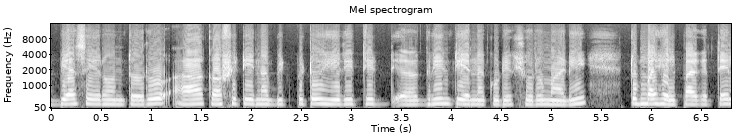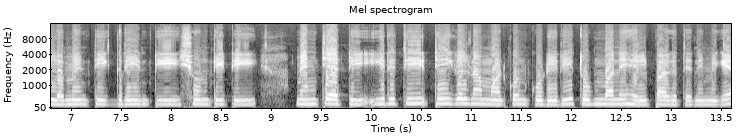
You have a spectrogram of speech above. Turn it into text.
ಅಭ್ಯಾಸ ಇರುವಂಥವ್ರು ಆ ಕಾಫಿ ಟೀನ ಬಿಟ್ಬಿಟ್ಟು ಈ ರೀತಿ ಗ್ರೀನ್ ಟೀಯನ್ನು ಕುಡಿಯೋಕೆ ಶುರು ಮಾಡಿ ತುಂಬಾ ಹೆಲ್ಪ್ ಆಗುತ್ತೆ. ಲೆಮನ್ ಟೀ ಗ್ರೀನ್ ಟೀ ಶುಂಠಿ ಟೀ ಮೆಂತ್ಯ ಟೀ, ಈ ರೀತಿ ಟೀಗಳನ್ನ ಮಾಡ್ಕೊಂಡು ಕುಡೀರಿ ತುಂಬಾ ಹೆಲ್ಪ್ ಆಗುತ್ತೆ ನಿಮಗೆ.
